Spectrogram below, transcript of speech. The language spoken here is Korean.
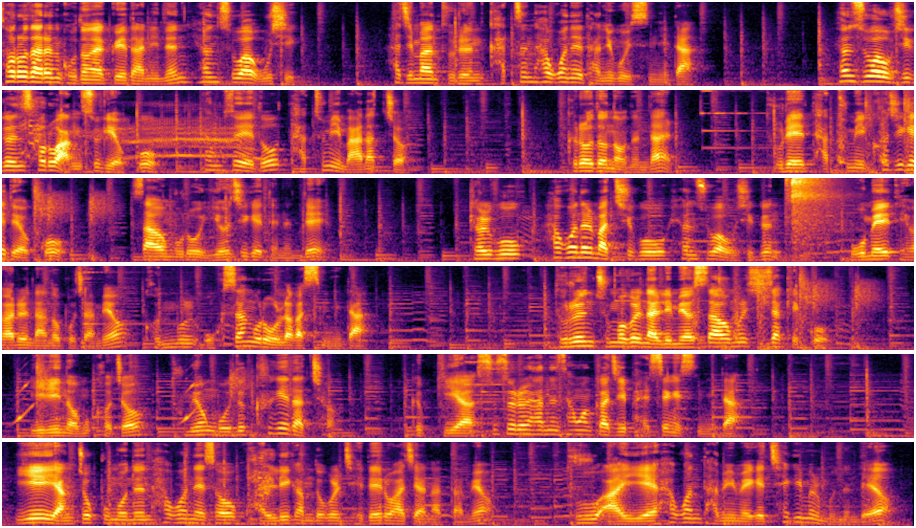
서로 다른 고등학교에 다니는 현수와 우식. 하지만 둘은 같은 학원에 다니고 있습니다. 현수와 우식은 서로 앙숙이었고 평소에도 다툼이 많았죠. 그러던 어느 날 둘의 다툼이 커지게 되었고 싸움으로 이어지게 되는데 결국 학원을 마치고 현수와 우식은 몸의 대화를 나눠보자며 건물 옥상으로 올라갔습니다. 둘은 주먹을 날리며 싸움을 시작했고 일이 너무 커져 두 명 모두 크게 다쳐 급기야 수술을 하는 상황까지 발생했습니다. 이에 양쪽 부모는 학원에서 관리 감독을 제대로 하지 않았다며 두 아이의 학원 담임에게 책임을 묻는데요.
